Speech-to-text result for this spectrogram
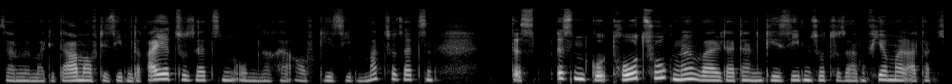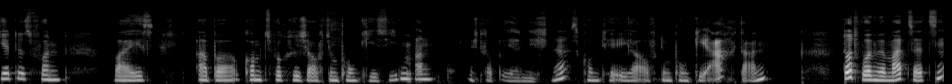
sagen wir mal, die Dame auf die siebente Reihe zu setzen, um nachher auf G7 matt zu setzen. Das ist ein Drohzug, ne, weil da dann G7 sozusagen viermal attackiert ist von Weiß. Aber kommt es wirklich auf den Punkt G7 an? Ich glaube eher nicht, ne? Es kommt hier eher auf den Punkt G8 an. Dort wollen wir matt setzen.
